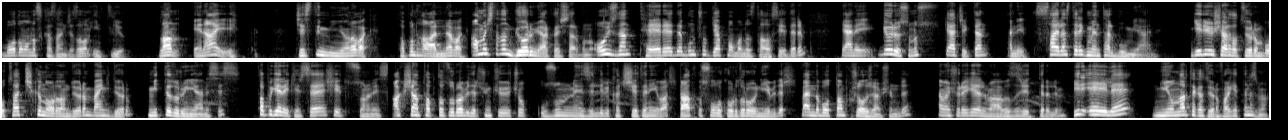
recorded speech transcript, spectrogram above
bu adama nasıl kazanacağız? Adam intliyor. Lan enayi. Kestim minyona bak. Tapın haline bak. Ama işte adam görmüyor arkadaşlar bunu. O yüzden TR'de bunu çok yapmamanızı tavsiye ederim. Yani görüyorsunuz gerçekten hani Sylas direkt mental boom yani. Geliyor işaret atıyorum bota. Çıkın oradan diyorum. Ben gidiyorum. Mid'de durun yani siz. Tapı gerekirse şey tutsun hani. Akşam tapta durabilir çünkü çok uzun menzilli bir kaçış yeteneği var. Rahatlıkla solo koridor oynayabilir. Ben de bottan push alacağım şimdi. Hemen şuraya gelelim abi hızlıca ittirelim. Bir E ile minyonlar tek atıyorum fark ettiniz mi?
